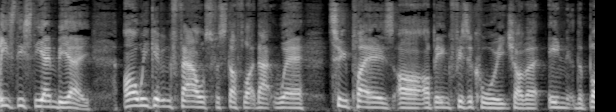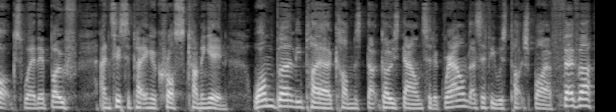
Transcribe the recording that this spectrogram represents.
Is this the NBA? Are we giving fouls for stuff like that where two players are, are being physical with each other in the box where they're both anticipating a cross coming in? One Burnley player comes that goes down to the ground as if he was touched by a feather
